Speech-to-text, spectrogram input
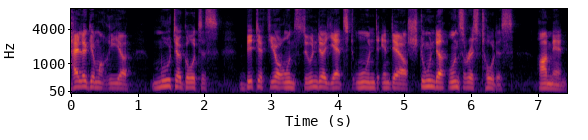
Heilige Maria, Mutter Gottes, bitte für uns Sünder jetzt und in der Stunde unseres Todes. Amen.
